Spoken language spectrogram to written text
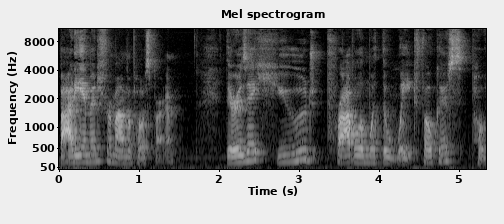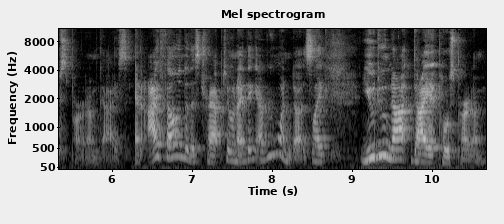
body image for mama postpartum. There is a huge problem with the weight focus postpartum, guys. And I fell into this trap too, and I think everyone does. Like, you do not diet postpartum.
